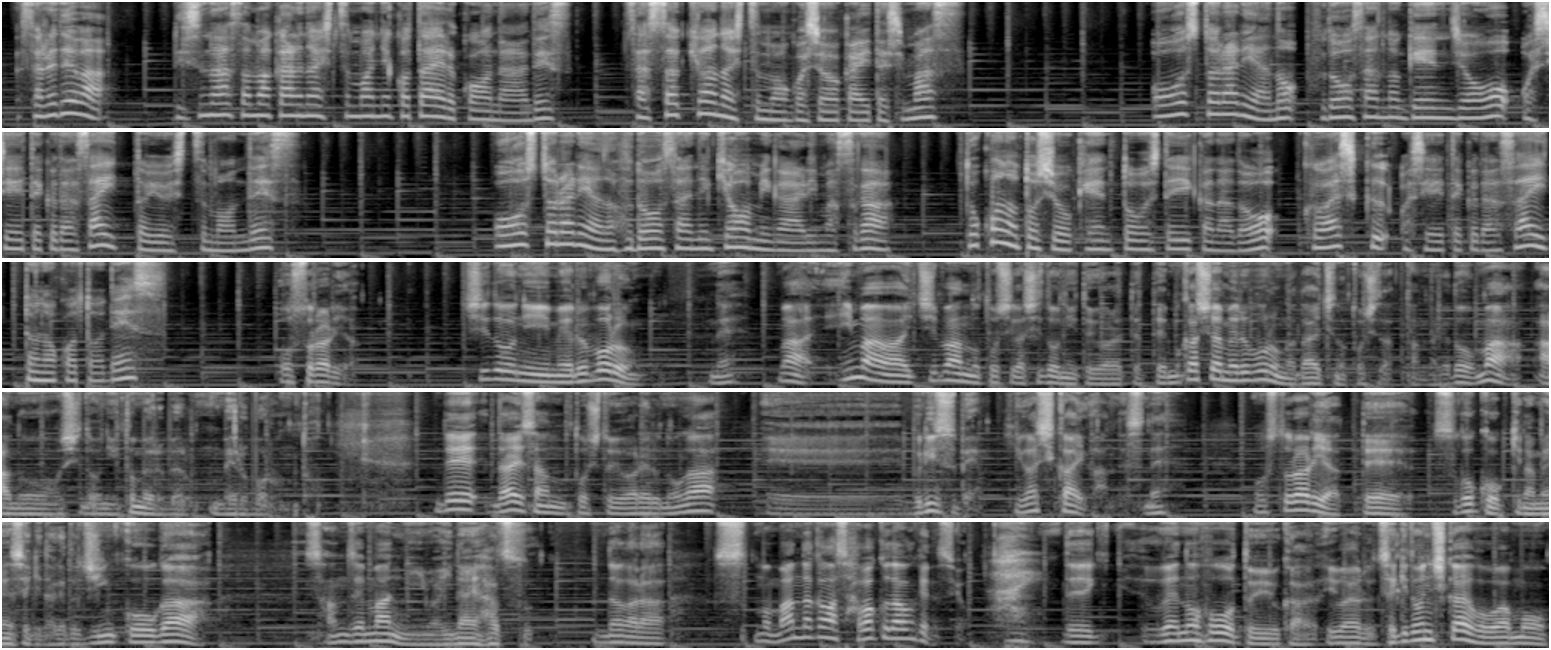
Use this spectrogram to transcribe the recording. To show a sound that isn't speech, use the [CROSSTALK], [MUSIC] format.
ー。それではリスナー様からの質問に答えるコーナーです。早速今日の質問をご紹介いたします。オーストラリアの不動産の現状を教えてくださいという質問です。オーストラリアの不動産に興味がありますがどこの都市を検討していいかなどを詳しく教えてくださいとのことです。オーストラリア。シドニーメルボルンね。まあ今は一番の都市がシドニーと言われてて昔はメルボルンが第一の都市だったんだけどまああのシドニーとメルベルメルボルンと。で第3の都市と言われるのが、えー、ブリスベン。東海岸ですね。オーストラリアってすごく大きな面積だけど人口が3000万人はいないはず。だからもう真ん中は砂漠なわけですよ。はい、で上の方というかいわゆる赤道に近い方はもう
